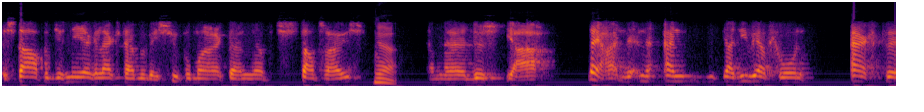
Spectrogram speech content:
stapeltjes neergelegd hebben bij supermarkten en op het stadshuis. Ja. En, dus ja, nou ja, en, en ja, die werd gewoon echt uh,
